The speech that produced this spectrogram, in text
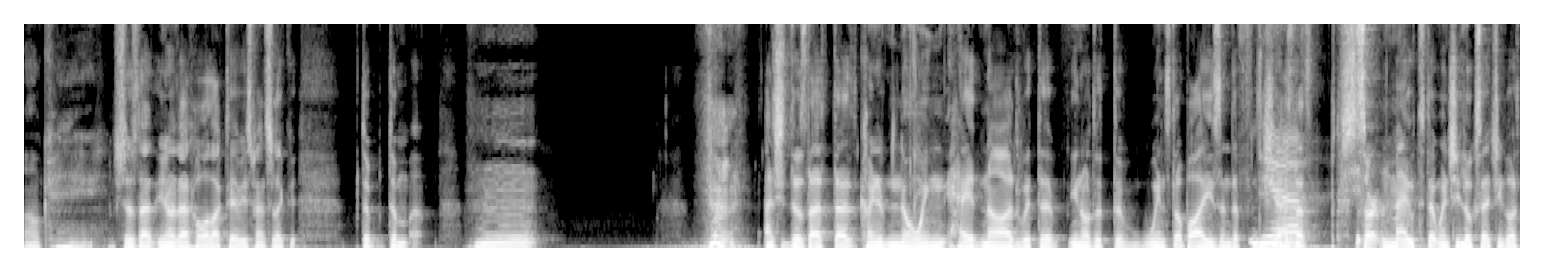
"Okay." She does that, you know, that whole Octavia Spencer, like the the hmm, hmm, and she does that that kind of knowing head nod with the you know the the winced up eyes and the she has that She- certain mouth that when she looks at you, she goes,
